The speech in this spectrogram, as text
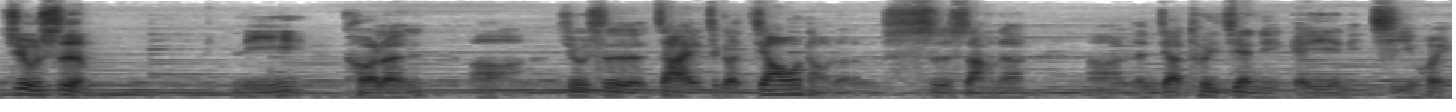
就是你可能啊，就是在这个教导的事上呢，啊，人家推荐你，给予你机会。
